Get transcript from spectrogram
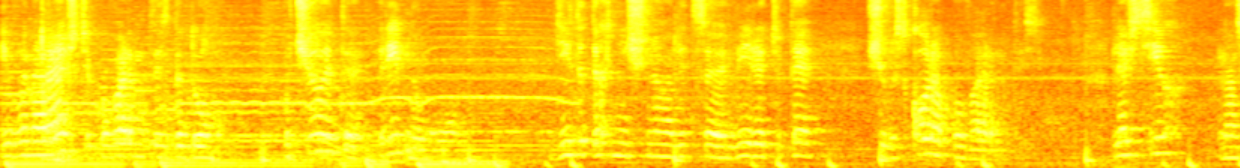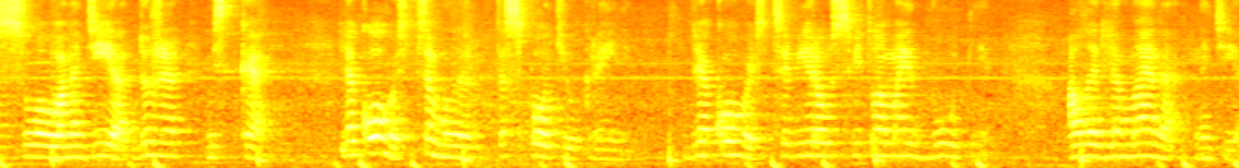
і ви нарешті повернетесь додому. Почуєте рідну мову. Діти технічного ліцею вірять у те, що ви скоро повернетесь. Для всіх нас слово надія дуже містке. Для когось це мир та спокій в Україні. Для когось це віра у світле майбутнє. Але для мене надія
